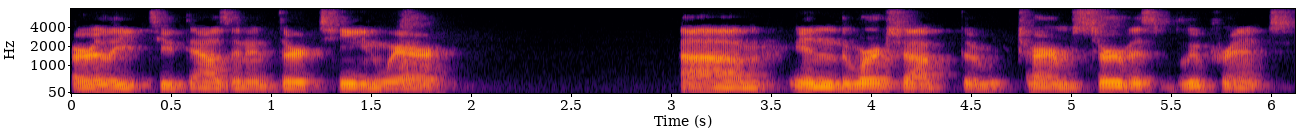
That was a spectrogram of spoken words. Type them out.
early 2013, where um, in the workshop the term service blueprint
